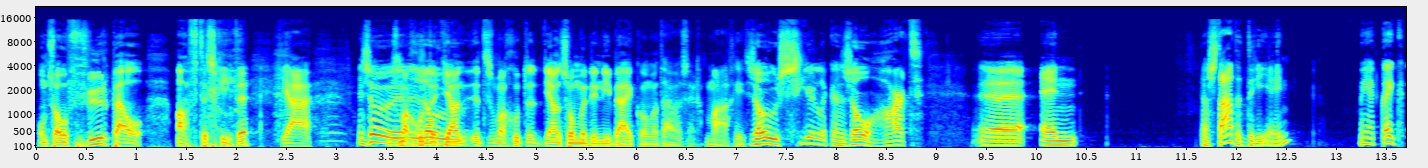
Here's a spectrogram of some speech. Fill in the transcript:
om zo'n vuurpijl af te schieten. ja, En zo, het is, maar eh, goed zo, dat Jan, het is maar goed dat Jan Sommer er niet bij kwam, want hij was echt magisch. zo sierlijk en zo hard. Eh, en dan staat het 3-1. Maar ja, kijk,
